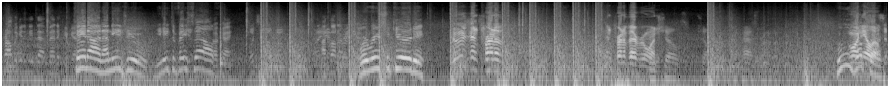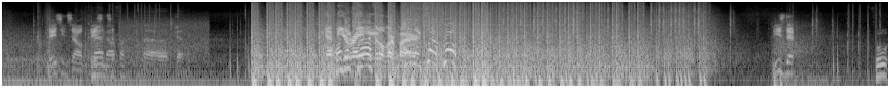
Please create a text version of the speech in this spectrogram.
probably gonna need that medic again. Canine, I need you. You need to face south. Okay. What's I thought I was We're rear security. Who's in front of... in front of everyone? Shells. Shells. Pass around. Who's Go on up yellow. there? Facing south, facing Command south. Alpha. Uh, that's good. Cappy, you're right in the middle of our fire. Contact south, south! He's dead. Who?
